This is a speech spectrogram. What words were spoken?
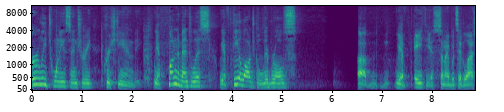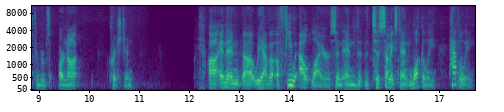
early 20th century Christianity. We have fundamentalists, we have theological liberals, uh, we have atheists, and I would say the last two groups are not Christian. Uh, and then uh, we have a, a, few outliers, and, and to some extent, luckily, happily,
